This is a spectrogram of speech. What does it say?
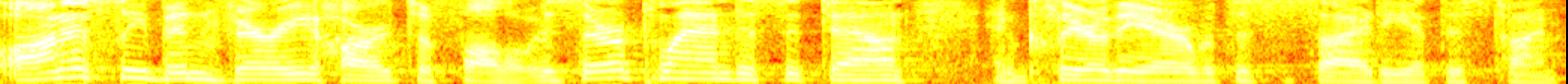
honestly been very hard to follow. Is there a plan to sit down and clear the air with the society at this time?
